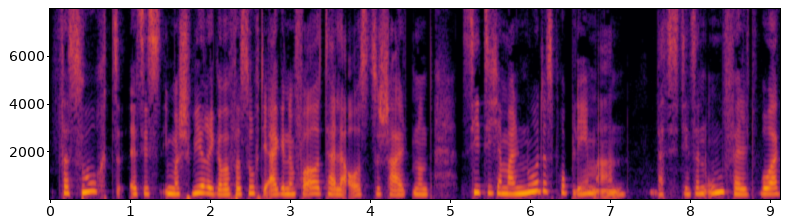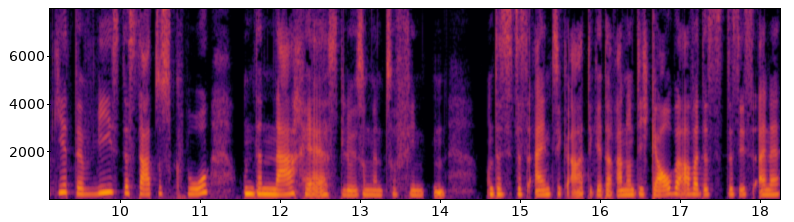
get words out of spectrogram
versucht, es ist immer schwierig, aber versucht die eigenen Vorurteile auszuschalten und sieht sich einmal nur das Problem an. Was ist in seinem Umfeld? Wo agiert er? Wie ist der Status quo? Um dann nachher erst Lösungen zu finden. Und das ist das Einzigartige daran. Und ich glaube aber, dass das ist eine,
